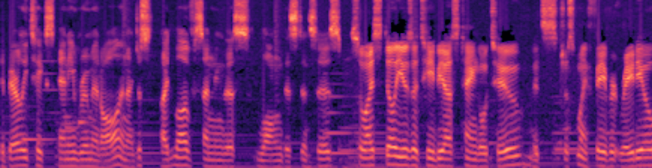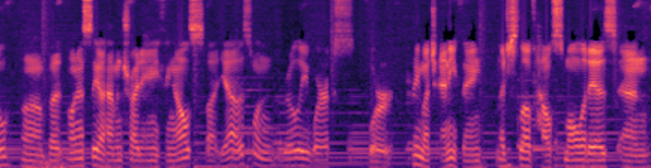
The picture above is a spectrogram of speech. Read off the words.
It barely takes any room at all and I just, I love sending this long distances. So I still use a TBS Tango 2. It's just my favorite radio, uh, but honestly I haven't tried anything else. But yeah, this one really works for pretty much anything. I just love how small it is and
